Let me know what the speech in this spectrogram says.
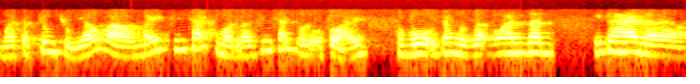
mà tập trung chủ yếu vào mấy chính sách một là chính sách của độ tuổi phục vụ trong lực lượng công an nhân dân. Thứ hai là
